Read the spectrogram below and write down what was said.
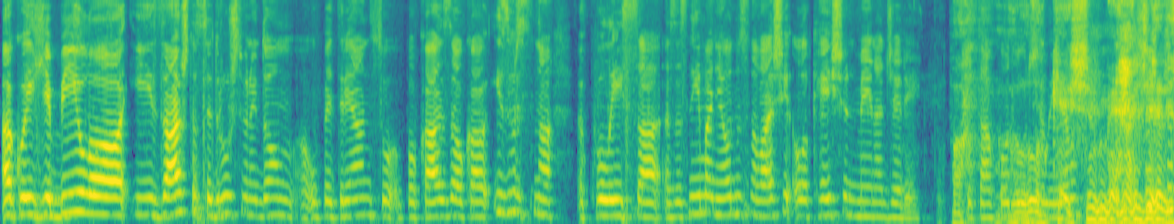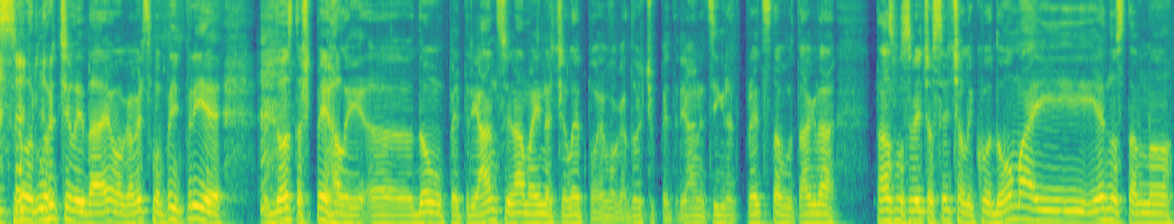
ako ih je bilo i zašto se društveni dom u Petrijancu pokazao kao izvrsna kulisa za snimanje, odnosno vaši location menadžeri pa, su tako odlučili. Location menadžeri su odlučili da, evo ga, već smo prije dosta špehali uh, dom u Petrijancu i nama inače lepo, evo ga, doći u Petrijanec igrati predstavu, tako da Tamo smo se već osjećali ko doma i jednostavno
